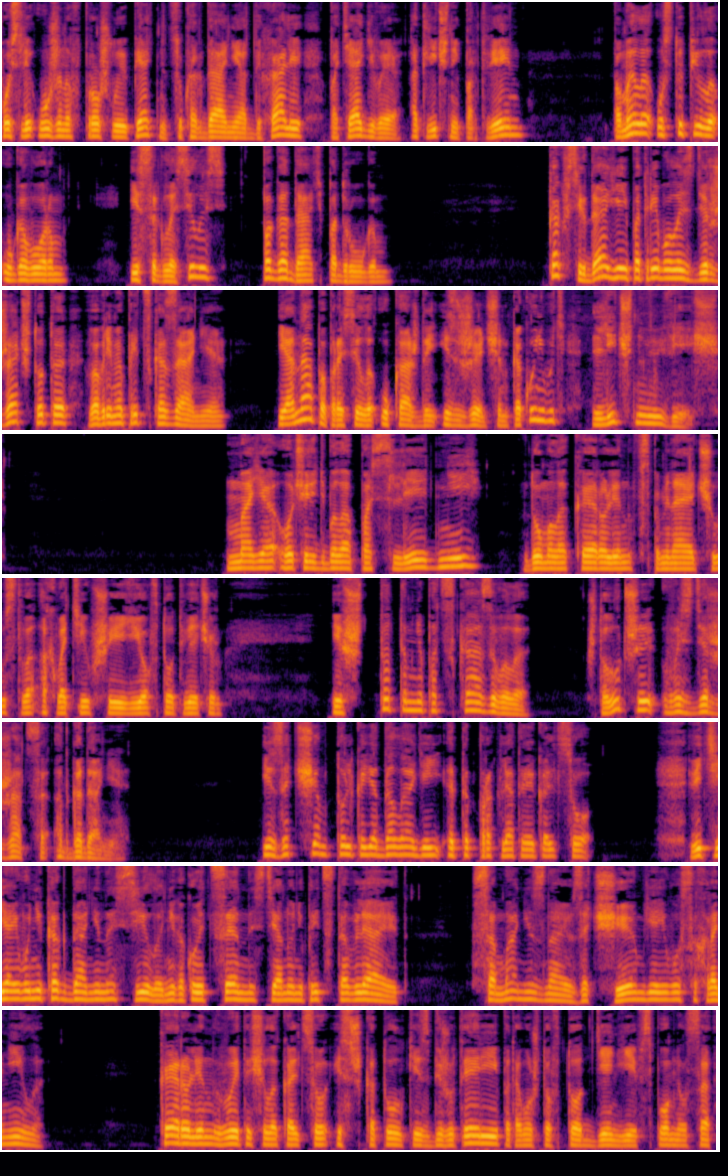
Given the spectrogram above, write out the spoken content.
После ужина в прошлую пятницу, когда они отдыхали, потягивая отличный портвейн, Памела уступила уговорам и согласилась погадать подругам. Как всегда, ей потребовалось держать что-то во время предсказания, и она попросила у каждой из женщин какую-нибудь личную вещь. Моя очередь была последней, — думала Кэролин, вспоминая чувства, охватившие ее в тот вечер. «И что-то мне подсказывало, что лучше воздержаться от гадания. И зачем только я дала ей это проклятое кольцо? Ведь я его никогда не носила, никакой ценности оно не представляет. Сама не знаю, зачем я его сохранила. Кэролин вытащила кольцо из шкатулки с бижутерией, потому что в тот день ей вспомнился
